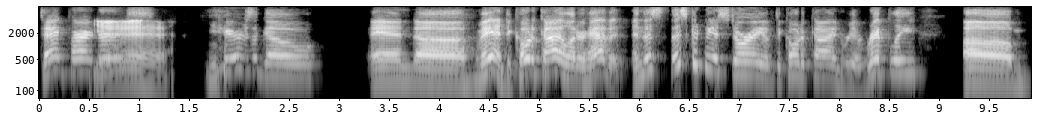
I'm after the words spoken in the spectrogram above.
tag partners Yeah, years ago. And uh, man, Dakota Kai let her have it. And this this could be a story of Dakota Kai and Rhea Ripley. Um,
